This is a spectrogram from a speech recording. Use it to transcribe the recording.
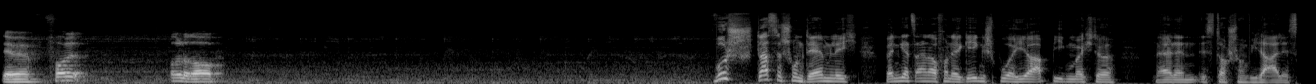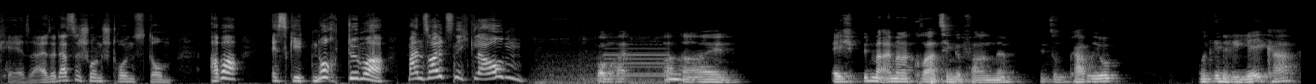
der wäre voll, voll drauf. Wusch, das ist schon dämlich. Wenn jetzt einer von der Gegenspur hier abbiegen möchte, na, dann ist doch schon wieder alles Käse. Also das ist schon strunzdumm. Aber es geht noch dümmer. Man soll's nicht glauben. Komm rein. Oh nein. Ey, ich bin mal einmal nach Kroatien gefahren, ne? Mit so einem Cabrio. Und in Rijeka,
